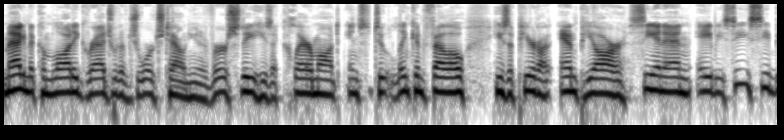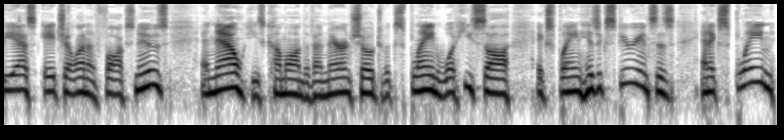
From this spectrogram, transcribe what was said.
magna cum laude graduate of Georgetown University. He's a Claremont Institute Lincoln Fellow. He's appeared on NPR, CNN, ABC, CBS, HLN, and Fox News. And now he's come on the Van Maren Show to explain what he saw, explain his experiences, and explain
